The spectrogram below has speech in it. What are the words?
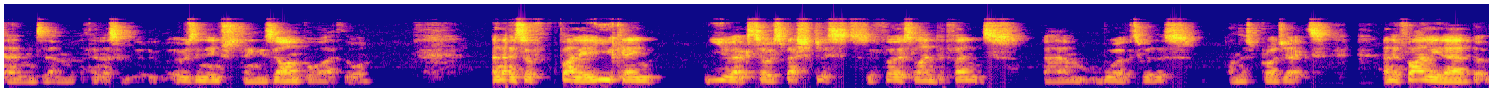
And um, I think that's it was an interesting example, I thought. And then so finally, a UK UXO specialist, the first line defence, um, worked with us on this project. And then finally, there, but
